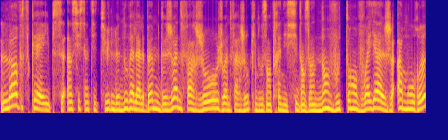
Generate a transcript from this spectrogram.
Lovescapes, ainsi s'intitule le nouvel album de Joanne Fargeau. Joanne Fargeau qui nous entraîne ici dans un envoûtant voyage amoureux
